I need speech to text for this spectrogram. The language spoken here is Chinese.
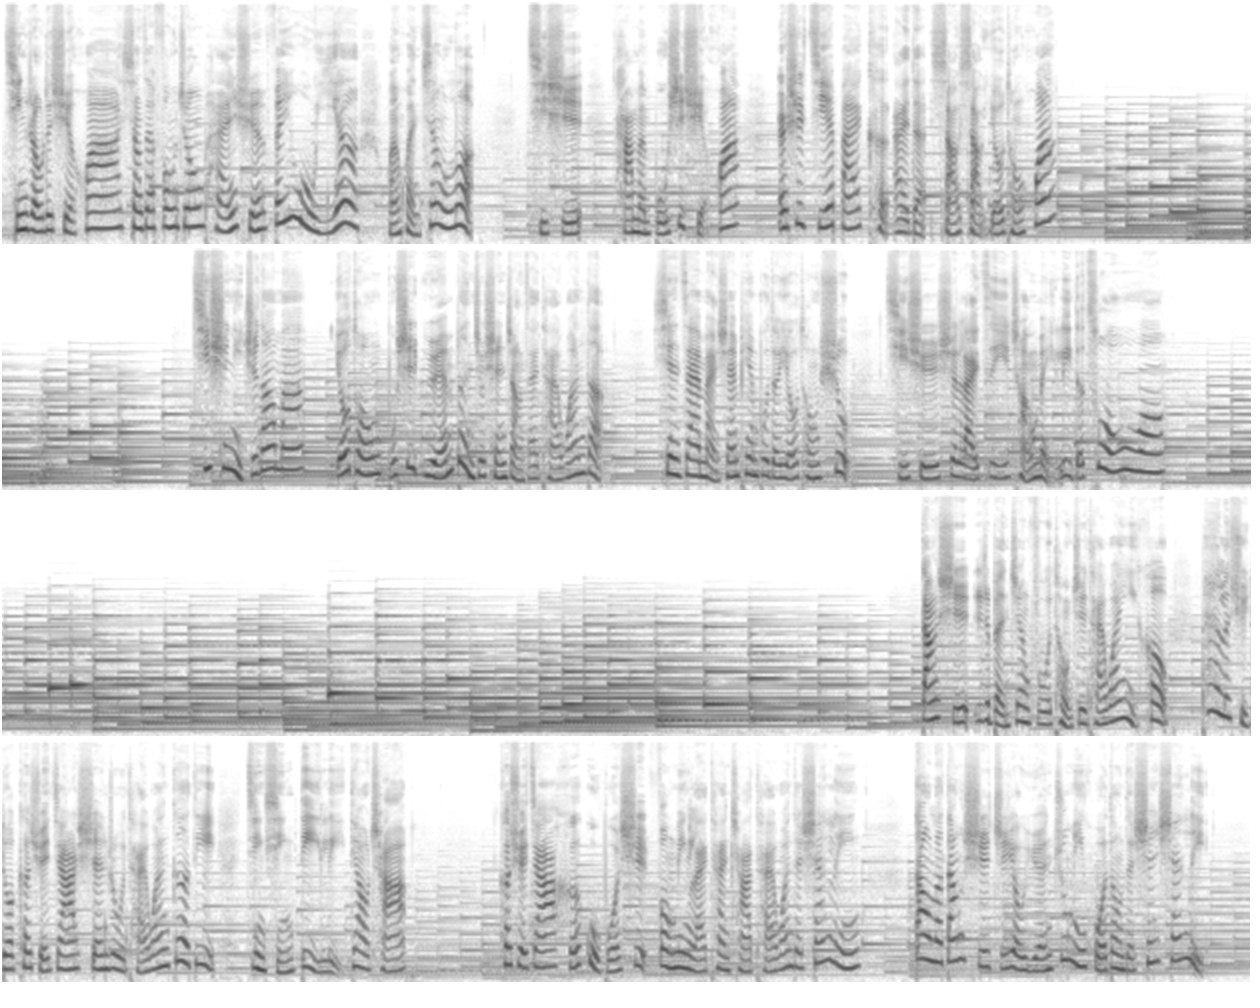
轻柔的雪花像在风中盘旋飞舞一样，缓缓降落。其实，它们不是雪花，而是洁白可爱的小小油桐花。其实你知道吗？油桐不是原本就生长在台湾的。现在满山遍布的油桐树，其实是来自一场美丽的错误哦。当时日本政府统治台湾以后，派了许多科学家深入台湾各地进行地理调查。科学家河谷博士奉命来探查台湾的山林，到了当时只有原住民活动的深山里，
